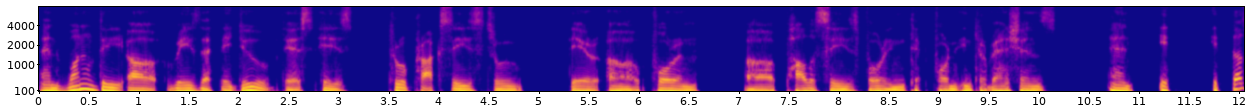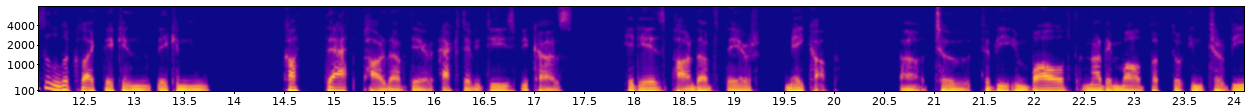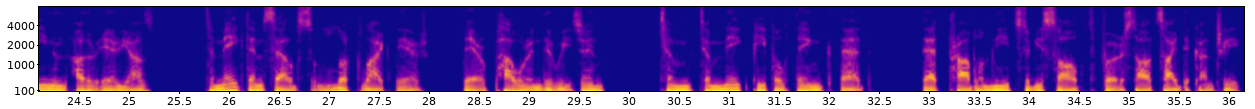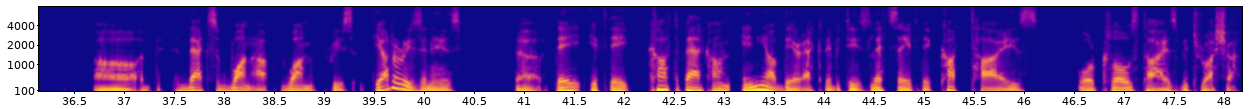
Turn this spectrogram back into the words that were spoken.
And one of the uh, ways that they do this is through proxies, through their uh, foreign uh, policies, foreign foreign interventions, and it it doesn't look like they can they can cut that part of their activities because it is part of their makeup uh, to to be involved, not involved, but to intervene in other areas to make themselves look like their their power in the region, to to make people think that that problem needs to be solved first outside the country uh, that's one uh, one reason. The other reason is uh, they if they cut back on any of their activities, let's say if they cut ties or close ties with Russia,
